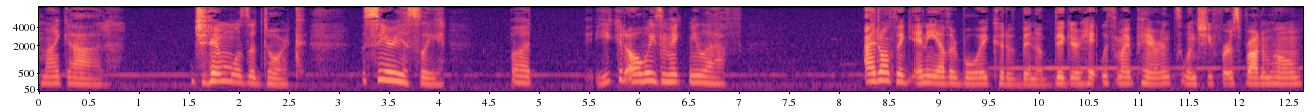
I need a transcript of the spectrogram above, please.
my God. Jim was a dork. Seriously. But he could always make me laugh. I don't think any other boy could have been a bigger hit with my parents when she first brought him home.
